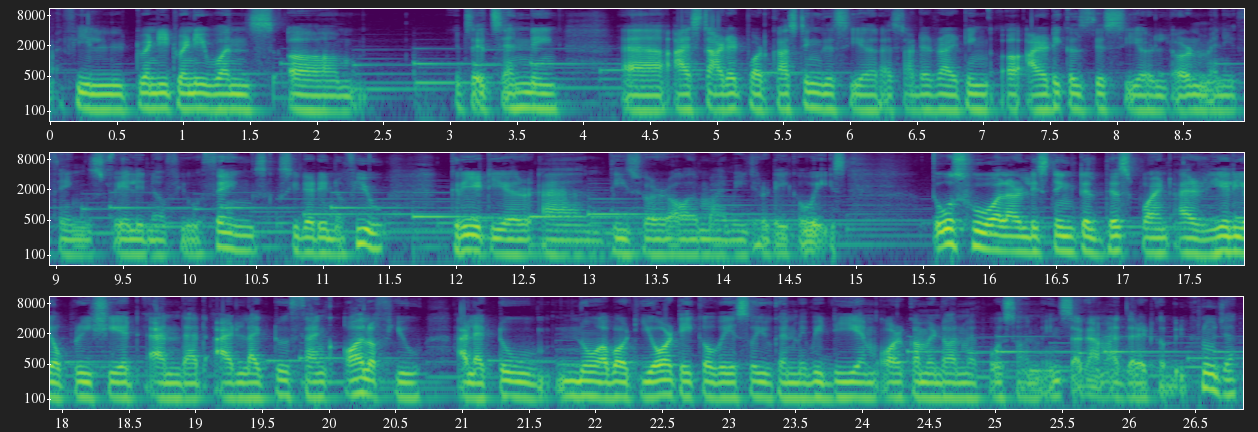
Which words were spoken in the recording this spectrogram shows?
I feel 2021's um, it's it's ending uh, I started podcasting this year. I started writing uh, articles this year, learned many things, failed in a few things, succeeded in a few. Great year, and these were all my major takeaways. Those who all are listening till this point, I really appreciate, and that I'd like to thank all of you. I'd like to know about your takeaways, so you can maybe DM or comment on my post on my Instagram at the red Khanuja.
